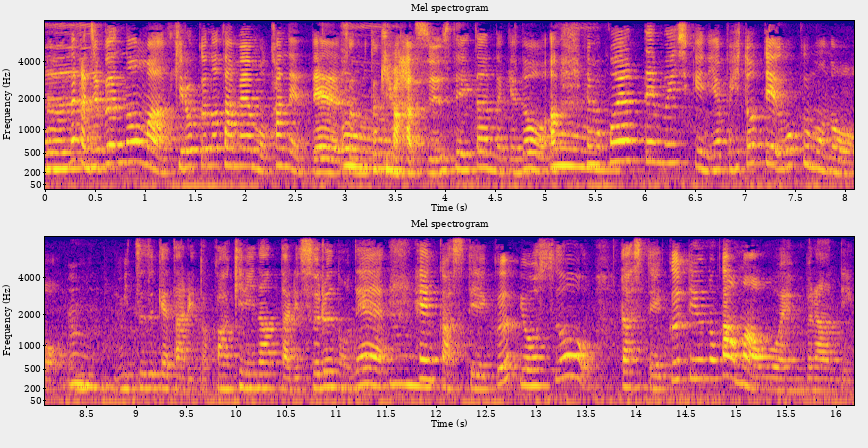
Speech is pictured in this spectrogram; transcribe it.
うん、なんか自分のまあ記録のためも兼ねてその時は発信していたんだけど、あうん。でもこうやって動くものをうん見続けたりとか気になったりするので、うん。変化していく様子を出していくっていうのが、まあ、応援ブランディン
